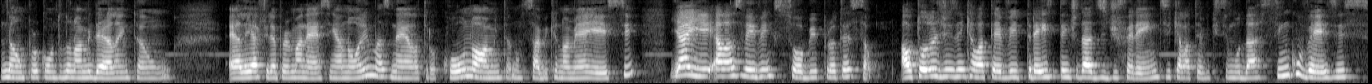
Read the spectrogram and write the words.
não por conta do nome dela. Então ela e a filha permanecem anônimas, né? Ela trocou o nome, então não sabe que nome é esse. E aí elas vivem sob proteção. Ao todo dizem que ela teve três identidades diferentes e que ela teve que se mudar cinco vezes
